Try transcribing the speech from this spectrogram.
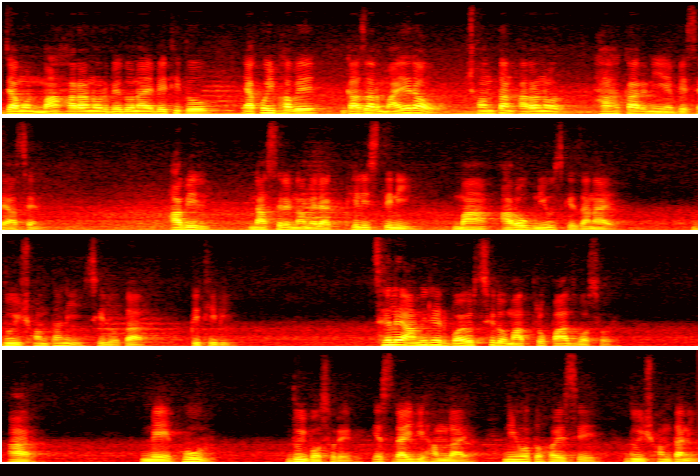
যেমন মা হারানোর বেদনায় ব্যথিত, একইভাবে গাজার মায়েরাও সন্তান হারানোর হাহাকার নিয়ে বেঁচে আছেন। আবির নাসের নামের এক ফিলিস্তিনি মা আরব নিউজকে জানায় দুই সন্তানই ছিল তার পৃথিবী। ছেলে আমিরের বয়স ছিল মাত্র পাঁচ বছর আর মেয়ে হুর দুই বছরের। ইসরায়েলি হামলায় নিহত হয়েছে দুই সন্তানই।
